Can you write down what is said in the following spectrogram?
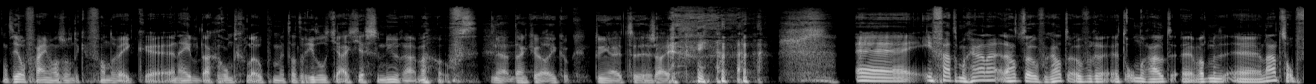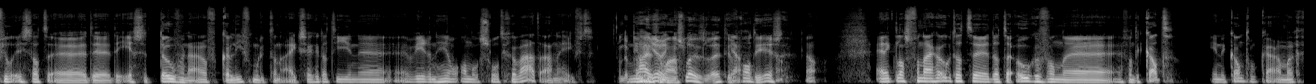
Wat heel fijn was, want ik heb van de week eh, een hele dag rondgelopen met dat riedeltje uit Yestenura in mijn hoofd. Ja, dankjewel. Ik ook. Toen jij het eh, zei. Eh, in Fata Morgana, daar hadden we het over gehad, over eh, het onderhoud. Eh, wat me eh laatst opviel is dat de, de eerste tovenaar, of kalief moet ik dan eigenlijk zeggen, dat hij een, weer een heel ander soort gewaad aan heeft. Blijven jurk. we aan sleutelen. hè. Ja. Die eerste. Ja. En ik las vandaag ook dat, dat de ogen van, van de kat in de kantelkamer,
